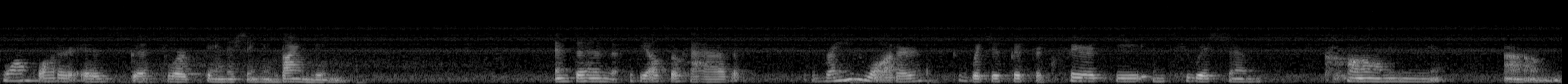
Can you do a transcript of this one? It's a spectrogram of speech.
swamp water is good for banishing and binding. And then we also have rainwater, which is good for clarity, intuition, calming, um,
